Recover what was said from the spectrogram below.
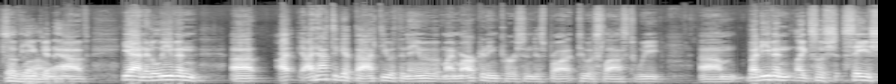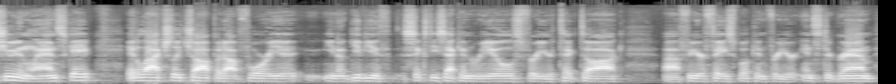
so oh, that wow. you can have, yeah, and it'll even. Uh, I, would have to get back to you with the name of it. My marketing person just brought it to us last week. Um, but even like, so sh- say you shoot in landscape, it'll actually chop it up for you, you know, give you 60 second reels for your TikTok, uh, for your Facebook and for your Instagram.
